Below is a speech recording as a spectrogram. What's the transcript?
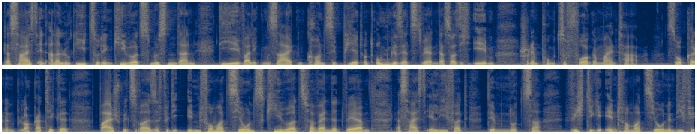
Das heißt, in Analogie zu den Keywords müssen dann die jeweiligen Seiten konzipiert und umgesetzt werden. Das, was ich eben schon im Punkt zuvor gemeint habe. So können Blogartikel beispielsweise für die Informations-Keywords verwendet werden. Das heißt, ihr liefert dem Nutzer wichtige Informationen, die für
